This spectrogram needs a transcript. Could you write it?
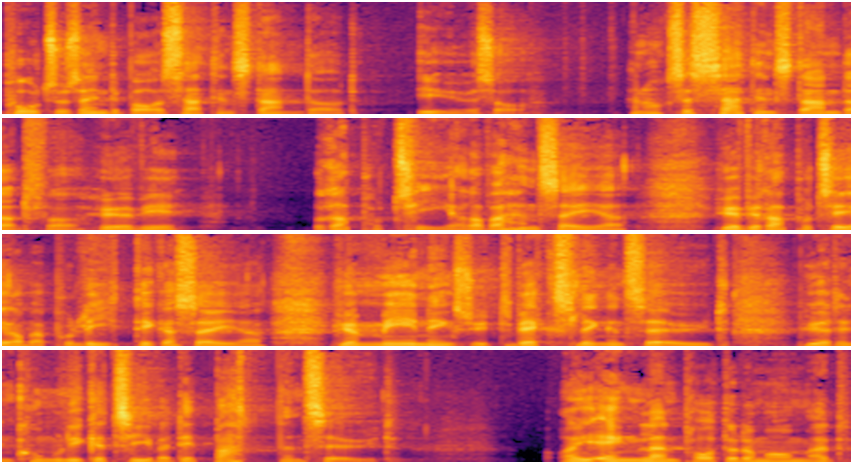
Potus har inte bara satt en standard i USA. Han har också satt en standard för hur vi rapporterar vad han säger, hur vi rapporterar vad politiker säger, hur meningsutväxlingen ser ut, hur den kommunikativa debatten ser ut. Och I England pratar de om att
